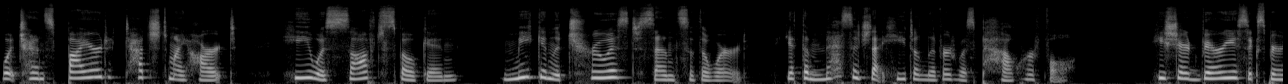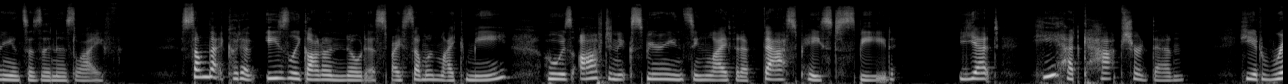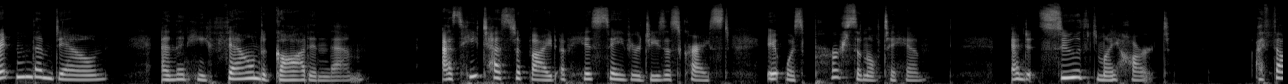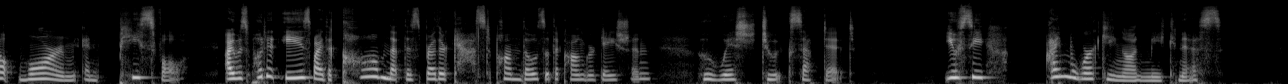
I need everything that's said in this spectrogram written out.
what transpired touched my heart. He was soft spoken, meek in the truest sense of the word, yet the message that he delivered was powerful. He shared various experiences in his life, some that could have easily gone unnoticed by someone like me, who is often experiencing life at a fast paced speed. Yet he had captured them, he had written them down, and then he found God in them. As he testified of his Savior Jesus Christ, it was personal to him, and it soothed my heart. I felt warm and peaceful. I was put at ease by the calm that this brother cast upon those of the congregation who wished to accept it. You see, I'm working on meekness.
